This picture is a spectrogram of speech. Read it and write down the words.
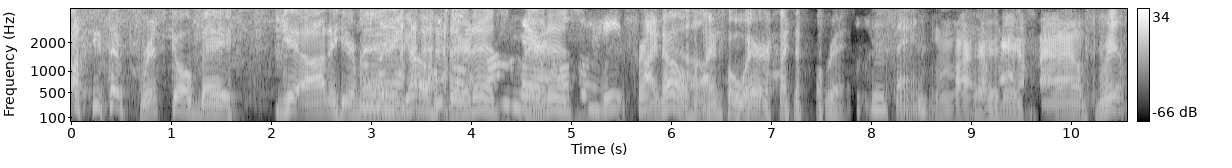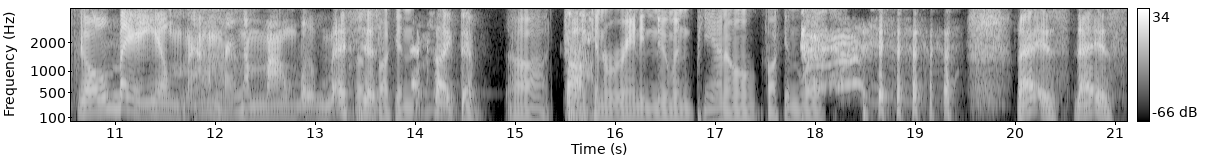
Oh, he said Frisco Bay. Get out of here, Oh man. There you go. There it is. There it is. Also hate Frisco. I know. I'm aware. I know. Right. It's insane. There it is. Frisco Bay. It's The just fucking- that's like the Oh, ah. drinking Randy Newman piano fucking licks. that is that is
